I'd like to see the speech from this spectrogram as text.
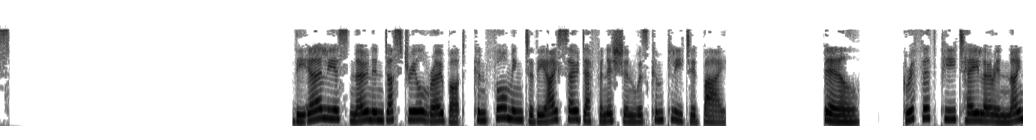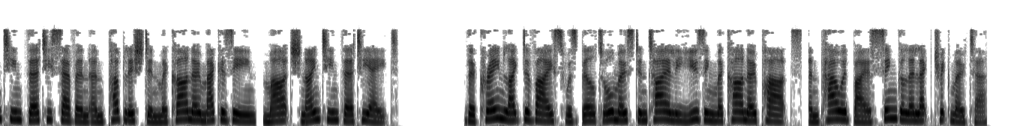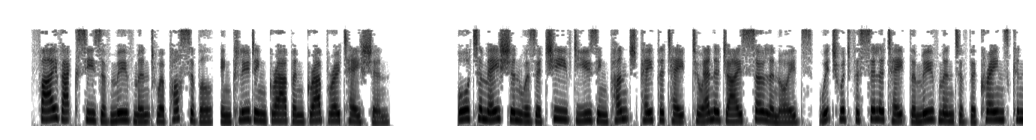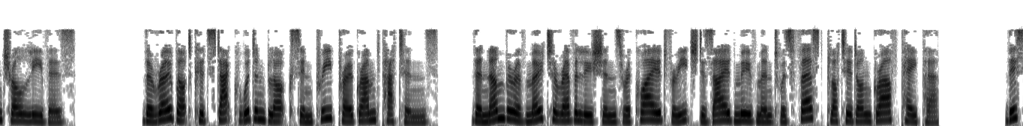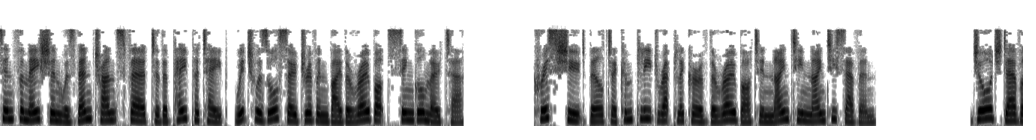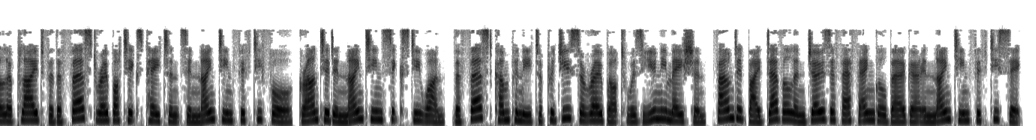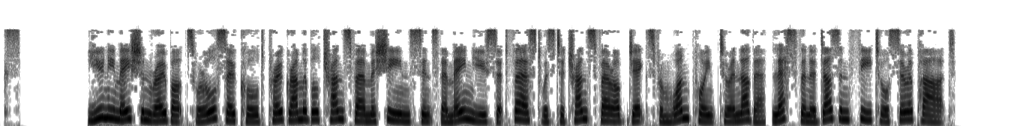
The earliest known industrial robot, conforming to the ISO definition was completed by Bill Griffith P. Taylor in 1937 and published in Meccano magazine, March 1938. The crane-like device was built almost entirely using Meccano parts, and powered by a single electric motor. Five axes of movement were possible, including grab and grab rotation. Automation was achieved using punched paper tape to energize solenoids, which would facilitate the movement of the crane's control levers. The robot could stack wooden blocks in pre-programmed patterns. The number of motor revolutions required for each desired movement was first plotted on graph paper. This information was then transferred to the paper tape, which was also driven by the robot's single motor. Chris Shute built a complete replica of the robot in 1997. George Devol applied for the first robotics patents in 1954, granted in 1961. The first company to produce a robot was Unimation, founded by Devol and Joseph F. Engelberger in 1956. Unimation robots were also called programmable transfer machines since their main use at first was to transfer objects from one point to another, less than a dozen feet or so apart.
